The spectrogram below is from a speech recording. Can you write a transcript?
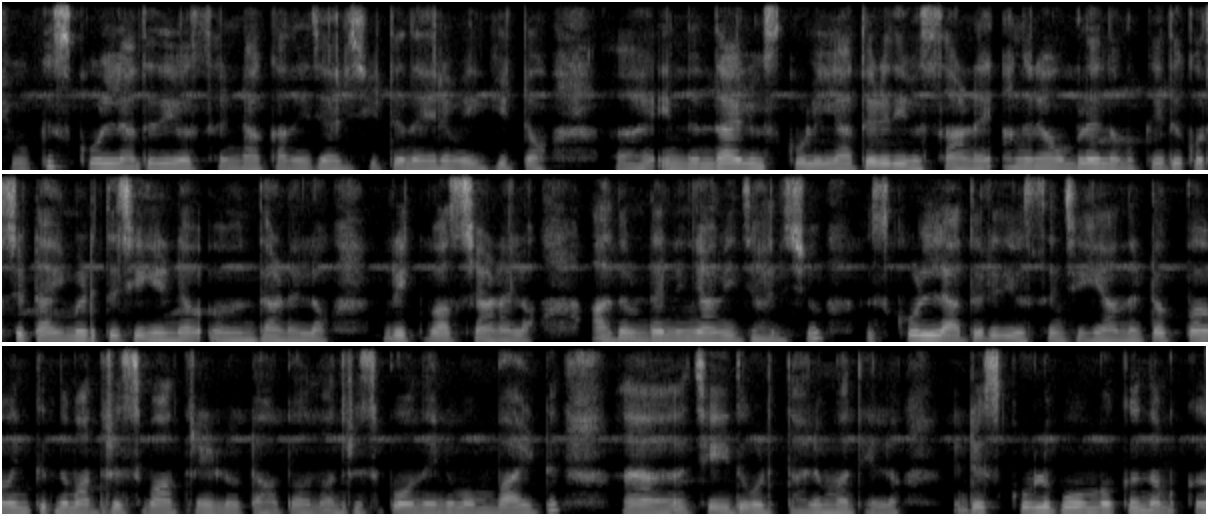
ഷൂക്ക് സ്കൂളില്ലാത്ത ദിവസം ഉണ്ടാക്കാമെന്ന് വിചാരിച്ചിട്ട് നേരം വൈകിട്ടോ ഇന്നെന്തായാലും സ്കൂളില്ലാത്തൊരു ദിവസമാണ് അങ്ങനെ ആകുമ്പോഴേ നമുക്കിത് കുറച്ച് ടൈം എടുത്ത് ചെയ്യേണ്ട ഇതാണല്ലോ. ബ്രേക്ക്ഫാസ്റ്റ് ആണല്ലോ. അതുകൊണ്ട് തന്നെ ഞാൻ വിചാരിച്ചു സ്കൂളില്ലാത്തൊരു ദിവസം ചെയ്യാമെന്ന് കേട്ടോ ഇപ്പോൾ അവനക്ക് ഇന്ന് മദ്രസ് മാത്രമേ ഉള്ളൂ കേട്ടോ അപ്പോൾ മദ്രസ് പോകുന്നതിന് മുമ്പായിട്ട് ചെയ്ത് കൊടുത്താലും മതിയല്ലോ. എന്നിട്ട് സ്കൂളിൽ പോകുമ്പോഴേക്ക് നമുക്ക്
